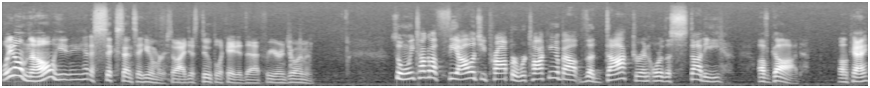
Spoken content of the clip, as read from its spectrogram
We don't know. He, he had a sick sense of humor, so I just duplicated that for your enjoyment. So when we talk about theology proper, we're talking about the doctrine or the study of God. Okay?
